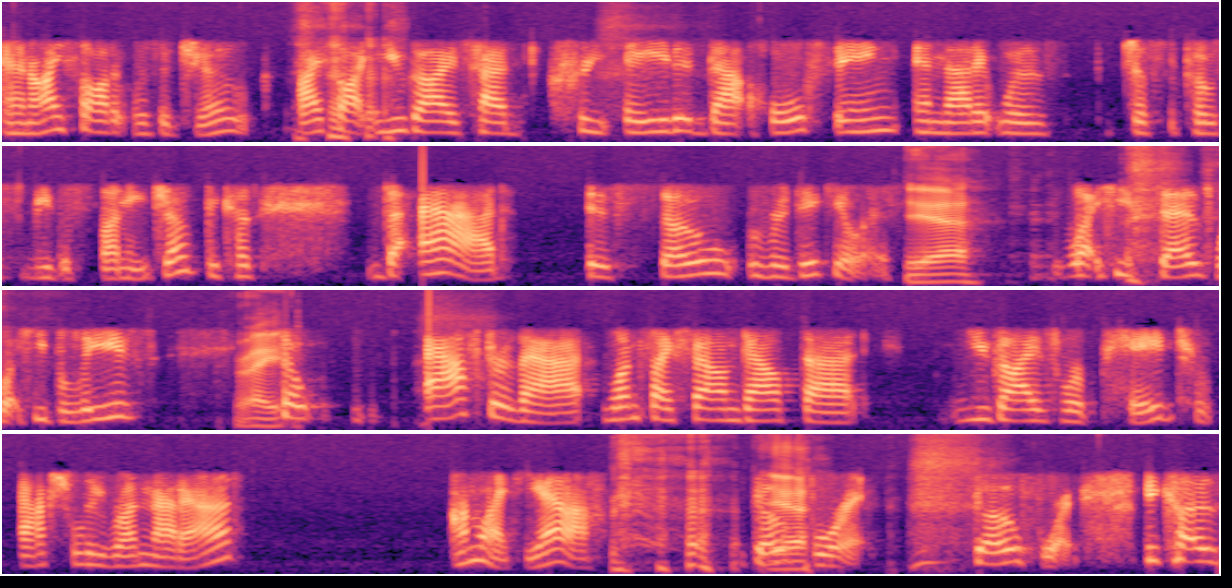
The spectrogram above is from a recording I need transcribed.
and I thought it was a joke. I thought you guys had created that whole thing and that it was just supposed to be this funny joke because the ad is so ridiculous. Yeah. What he says, what he believes. Right. So after that, once I found out that you guys were paid to actually run that ad, I'm like, yeah, go Yeah. for it. Go for it. Because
